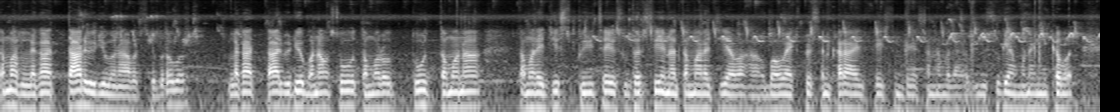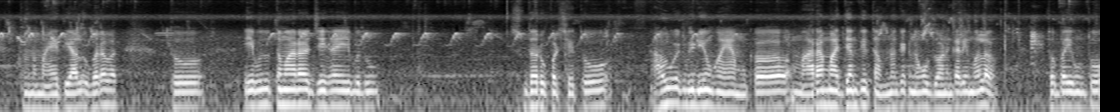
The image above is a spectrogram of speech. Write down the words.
તમારે લગાતાર વીડિયો બનાવવા પડશે, બરાબર? લગાતાર વીડિયો બનાવશો, તમારો તો જ તમારા, તમારે જે સ્પીડ છે એ સુધરશે અને તમારા જે આવા હાવભાવ એક્સપ્રેશન ખરા ફેસ ઇમ્પ્રેશન બધા શું કહેવાય, મને નહીં ખબર. તમને માહિતી આલું, બરાબર? તો એ બધું તમારા જે હોય એ બધું સુધારવું પડશે. તો આવું એક વીડિયો હોય એમ કે મારા માધ્યમથી તમને કંઈક નવું જાણકારી મળે, તો ભાઈ હું તો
